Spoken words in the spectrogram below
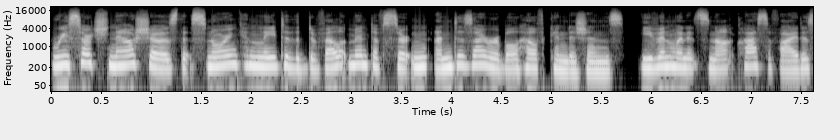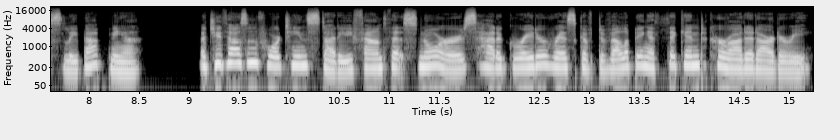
Research now shows that snoring can lead to the development of certain undesirable health conditions, even when it's not classified as sleep apnea. A 2014 study found that snorers had a greater risk of developing a thickened carotid artery.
